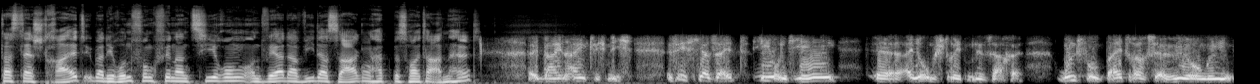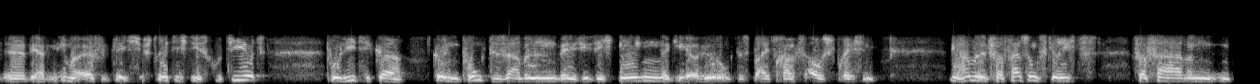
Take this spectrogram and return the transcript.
dass der Streit über die Rundfunkfinanzierung und wer da wie das Sagen hat, bis heute anhält? Äh, nein, eigentlich nicht. Es ist ja seit eh und je äh, eine umstrittene Sache. Rundfunkbeitragserhöhungen äh, werden immer öffentlich strittig diskutiert. Politiker können Punkte sammeln, wenn sie sich gegen die Erhöhung des Beitrags aussprechen. Wir haben ein Verfassungsgerichtsverfahren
